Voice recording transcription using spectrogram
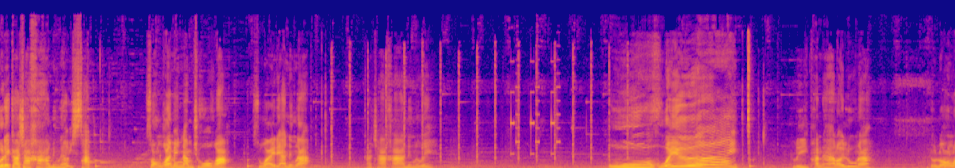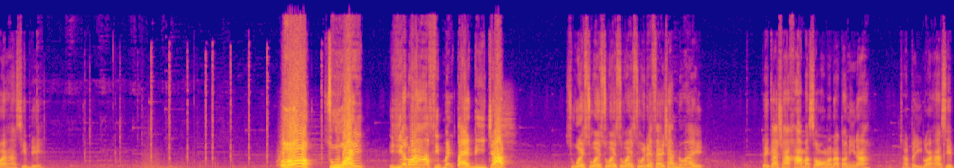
อได้กาชาคาหนึ่งแล้วไอสัตว์สองร้อยแม่งนำโชคว่ะ สวยได้อันหนึ่งละ กาชาคาหนึ่งแล้วเว้ยโอ้หวยเอ้ยหลืออีกพันห้าร้อยลูกนะ เดี๋ยวลองร้อยห้าสิบดิ เออ สวยไอีเฮียร้อยห้าสิบแม่งแตกดีจัด สวยสวยสวยสวยสวยได้แฟชั่นด้วย ได้กาชาคามาสองแล้วนะตอนนี้นะ จัดไปอีกร้อยห้าสิบ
